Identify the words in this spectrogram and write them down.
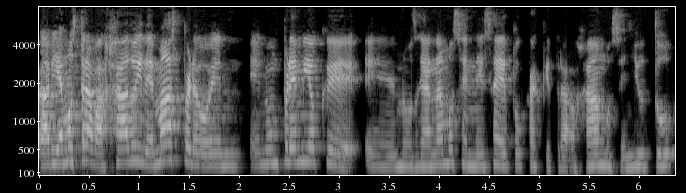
habíamos trabajado y demás, pero en, en un premio que eh, nos ganamos en esa época que trabajábamos en YouTube,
